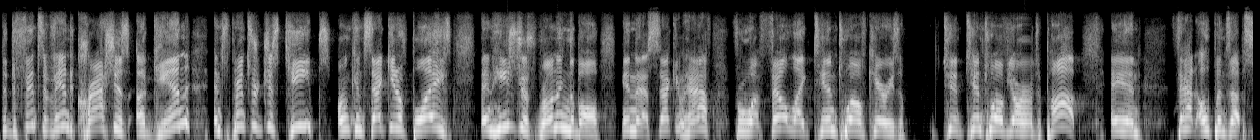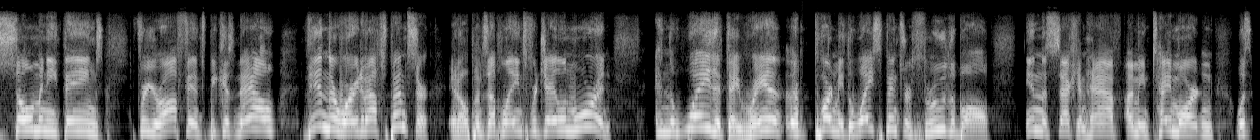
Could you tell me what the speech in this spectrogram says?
The defensive end crashes again, and Spencer just keeps on consecutive plays. And he's just running the ball in that second half for what felt like 10, 12 carries, 10, 10 12 yards a pop. And that opens up so many things for your offense because now then they're worried about Spencer. It opens up lanes for Jaylen Warren. And the way that they ran, uh, pardon me, the way Spencer threw the ball in the second half, I mean, Tay Martin was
